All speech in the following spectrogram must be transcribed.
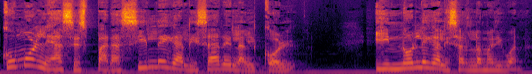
¿cómo le haces para sí legalizar el alcohol y no legalizar la marihuana?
